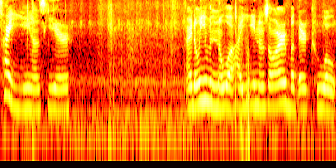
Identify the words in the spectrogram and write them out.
Hyenas here? I don't even know what hyenas are, but they're cool.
